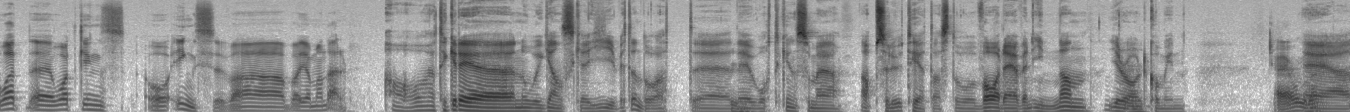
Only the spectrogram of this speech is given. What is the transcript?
Wat, Watkins och Ings, vad, vad gör man där? Ja, jag tycker det är nog ganska givet ändå att eh, det Mm. är Watkins som är absolut hetast och var det även innan Gerard Mm. kom in. Eh,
